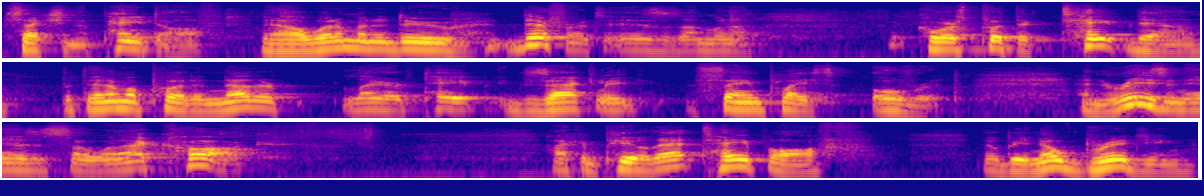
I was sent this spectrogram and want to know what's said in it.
section of paint off. Now what I'm gonna do different is, is I'm gonna, of course, put the tape down, but then I'm gonna put another layer of tape exactly the same place over it. And the reason is, so when I caulk, I can peel that tape off. There'll be no bridging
